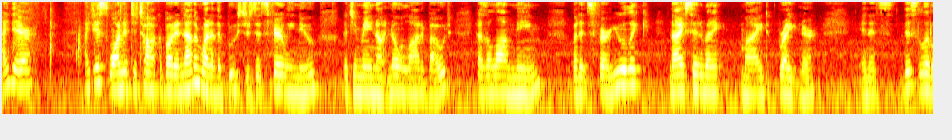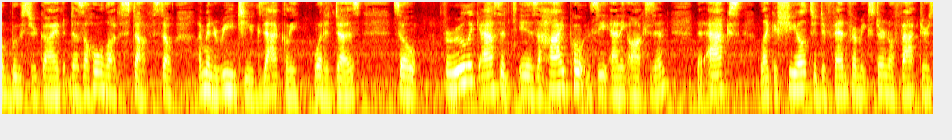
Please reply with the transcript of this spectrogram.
Hi there. I just wanted to talk about another one of the boosters that's fairly new that you may not know a lot about. has a long name, but it's Ferulic Niacinamide Brightener. And it's this little booster guy that does a whole lot of stuff. So I'm going to read to you exactly what it does. So ferulic acid is a high potency antioxidant that acts like a shield to defend from external factors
